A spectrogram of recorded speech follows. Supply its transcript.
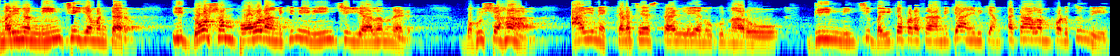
మరి నన్నేం చెయ్యమంటారు? ఈ దోషం పోవడానికి నేనేం చెయ్యాలన్నాడు. బహుశా ఆయన ఎక్కడ చేస్తాడులే అనుకున్నారు. దీని నుంచి బయటపడటానికి ఆయనకి ఎంతకాలం పడుతుంది?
